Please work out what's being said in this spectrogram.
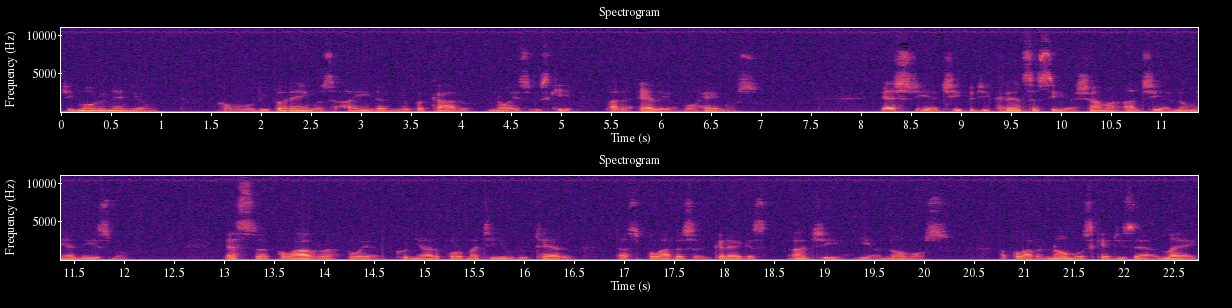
De modo nenhum. Como viveremos ainda no pecado, nós os que para ele morremos? Este tipo de crença se chama antinomianismo. Esta palavra foi cunhada por Martinho Lutero das palavras gregas anti e nomos. A palavra nomos quer dizer lei,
